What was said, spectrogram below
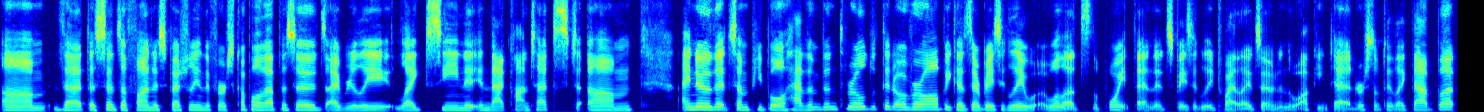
um, that the sense of fun, especially in the first couple of episodes, I really liked seeing it in that context. Um, I know that some people haven't been thrilled with it overall because they're basically, well, that's the point then. It's basically Twilight Zone and The Walking Dead or something like that. But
